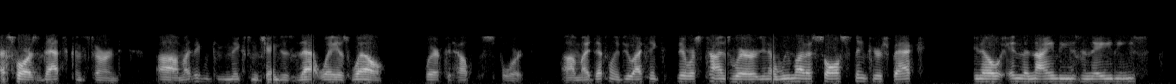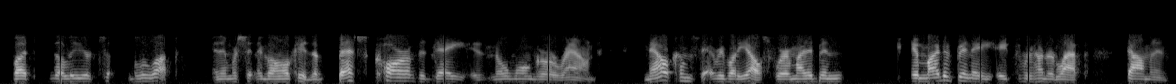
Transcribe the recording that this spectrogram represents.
as far as that's concerned, um, I think we can make some changes that way as well, where it could help the sport. Um, I definitely do. I think there was times where you know we might have saw stinkers back, you know, in the 90s and 80s, but the leader t- blew up, and then we're sitting there going, okay, the best car of the day is no longer around. Now it comes to everybody else, where it might have been, it might have been a, a 300 lap dominance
